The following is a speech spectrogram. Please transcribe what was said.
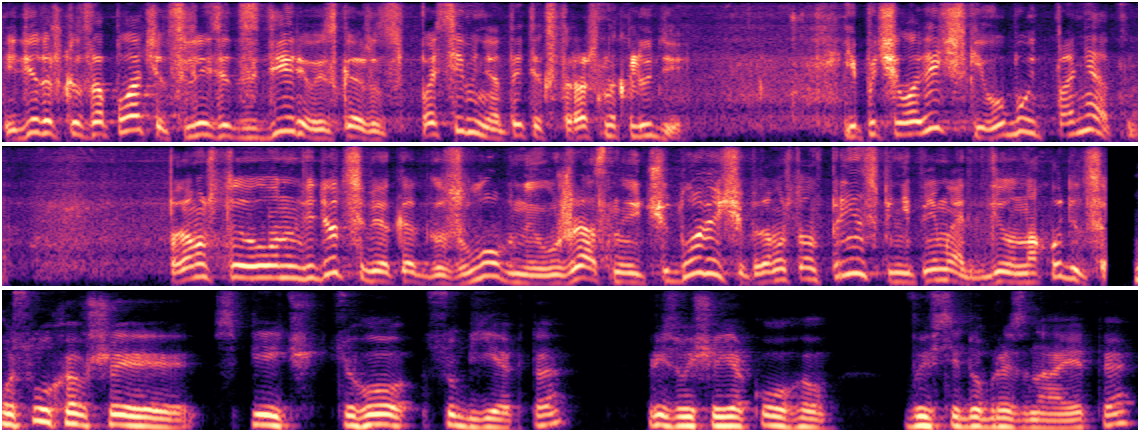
И дедушка заплачет, слезет с дерева и скажет, спаси меня от этих страшных людей. И по-человечески его будет понятно. Потому что он ведет себя как злобное, ужасное чудовище, потому что он в принципе не понимает, где он находится Послухавши спіч цього суб'єкта, прізвище якого ви всі добре знаєте,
